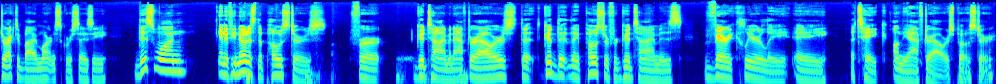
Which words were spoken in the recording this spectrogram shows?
directed by Martin Scorsese. This one, and if you notice the posters for Good Time and After Hours, the good the, the poster for Good Time is very clearly a a take on the After Hours poster.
